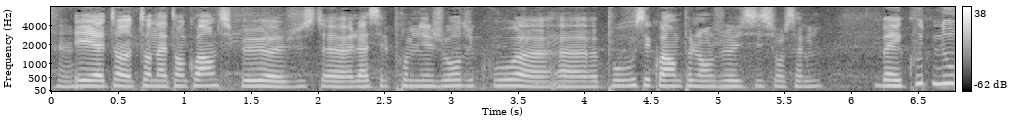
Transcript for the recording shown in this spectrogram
Et t'en attends quoi un petit peu Juste là, c'est le premier jour du coup. pour vous, c'est quoi un peu l'enjeu ici sur le salon? Bah écoute, nous,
